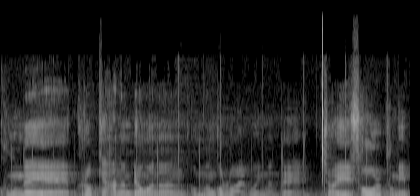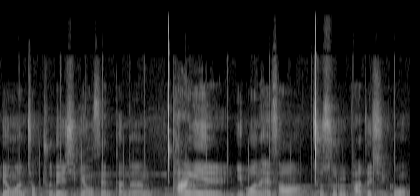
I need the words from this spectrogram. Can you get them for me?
국내에 그렇게 하는 병원은 없는 걸로 알고 있는데 저희 서울 부민병원 척추 내시경 센터는 당일 입원해서 수술을 받으시고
